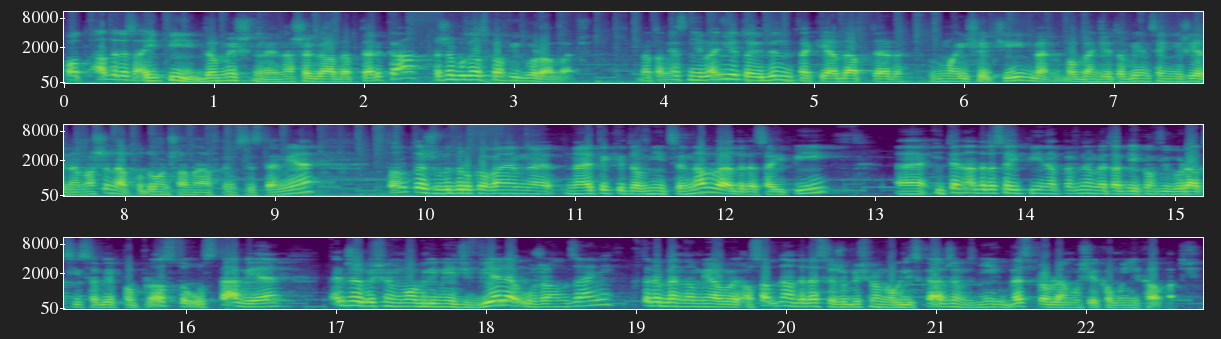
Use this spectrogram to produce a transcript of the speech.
pod adres IP domyślny naszego adapterka, żeby go skonfigurować. Natomiast nie będzie to jedyny taki adapter w mojej sieci, bo będzie to więcej niż jedna maszyna podłączona w tym systemie. Stąd też wydrukowałem na, na etykietownicy nowy adres IP e, i ten adres IP na pewnym etapie konfiguracji sobie po prostu ustawię, tak żebyśmy mogli mieć wiele urządzeń, które będą miały osobne adresy, żebyśmy mogli z każdym z nich bez problemu się komunikować.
